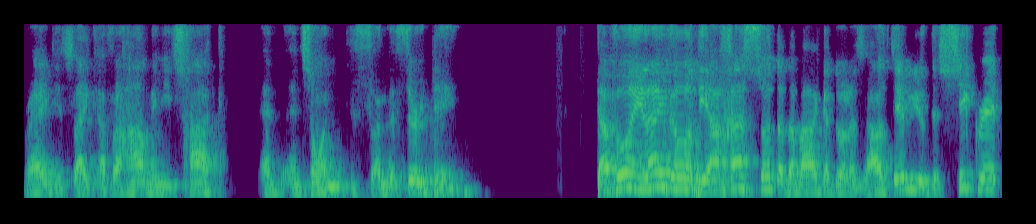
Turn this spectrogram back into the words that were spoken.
Right? It's like Avraham and Yitzhak and, and so on on the third day. I'll tell you the secret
